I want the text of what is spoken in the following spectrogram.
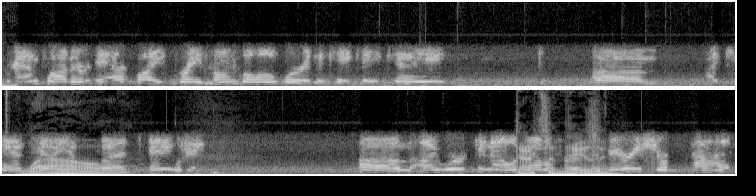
grandfather and my great uncle were in the KKK. Um, I can't Wow. tell you, but anyway, um, I worked in Alabama for a very short time,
